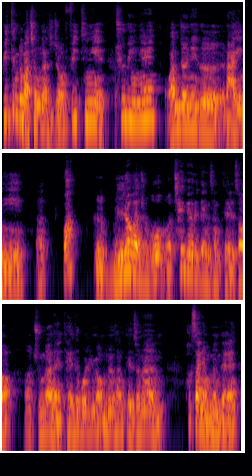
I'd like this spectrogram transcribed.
피팅도 마찬가지죠. 피팅이 튜빙의 완전히 그 라인이 어, 꽉그 밀려가지고 어, 체결이 된 상태에서 중간에 데드 볼륨이 없는 상태에서는 확산이 없는데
